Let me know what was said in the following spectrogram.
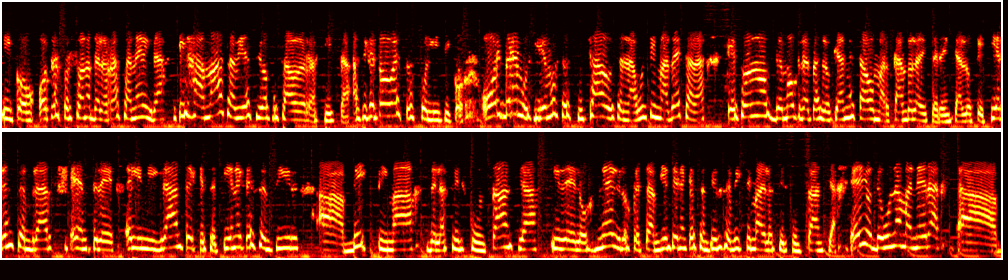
y con otras personas de la raza negra y jamás había sido acusado de racista. Así que todo esto es político. Hoy vemos y hemos escuchado en la última década que son los demócratas los que han estado marcando la diferencia, los que quieren sembrar entre el inmigrante que se tiene tiene que sentir uh, víctima de las circunstancias y de los negros que también tienen que sentirse víctimas de las circunstancias. Ellos de una manera uh,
